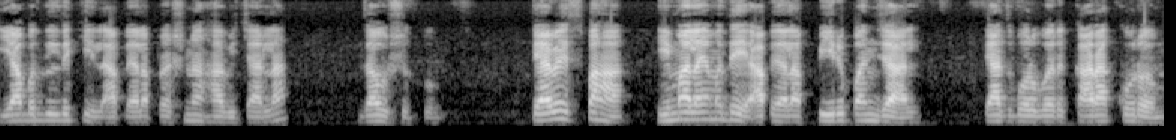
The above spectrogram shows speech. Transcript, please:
याबद्दल देखील आपल्याला प्रश्न हा विचारला जाऊ शकतो. त्यावेळेस पहा हिमालयामध्ये आपल्याला पीर पंजाल त्याचबरोबर काराकोरम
